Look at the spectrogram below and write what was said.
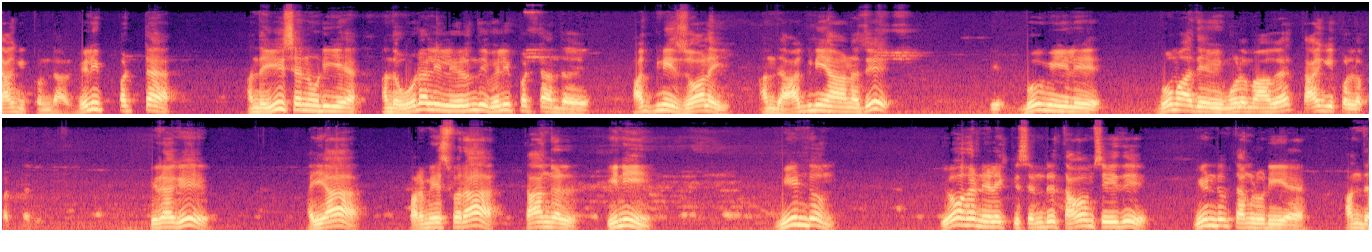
தாங்கிக் கொண்டாள். வெளிப்பட்ட அந்த ஈசனுடைய அந்த உடலில் இருந்து வெளிப்பட்ட அந்த அக்னி ஜுவாலை அந்த அக்னியானது பூமியிலே பூமாதேவி மூலமாக தாங்கி கொள்ளப்பட்டது. பிறகு ஐயா பரமேஸ்வரா தாங்கள் இனி மீண்டும் யோக நிலைக்கு சென்று தவம் செய்து மீண்டும் தங்களுடைய அந்த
